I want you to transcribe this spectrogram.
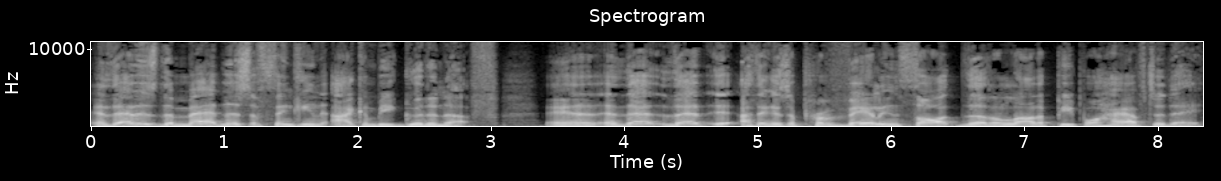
and that is the madness of thinking I can be good enough. And, and that, that, I think, is a prevailing thought that a lot of people have today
